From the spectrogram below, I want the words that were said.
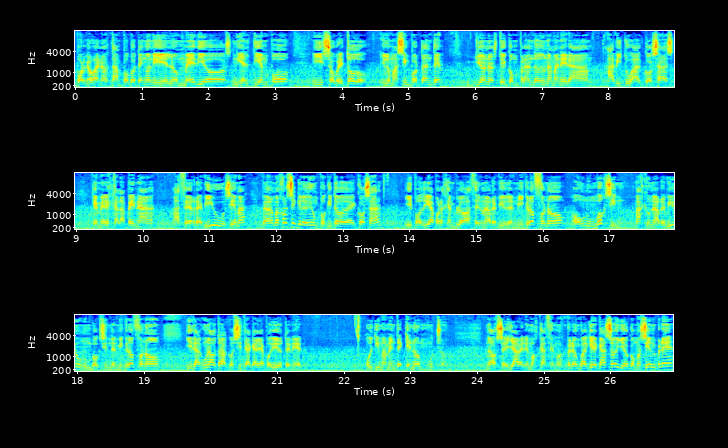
porque bueno, tampoco tengo ni los medios, ni el tiempo, y sobre todo, y lo más importante, yo no estoy comprando de una manera habitual cosas que merezca la pena hacer reviews y demás, pero a lo mejor sí que le doy un poquito de cosa y podría, por ejemplo, hacer una review del micrófono o un unboxing, más que una review, un unboxing del micrófono y de alguna otra cosita que haya podido tener últimamente, que no mucho. No sé, ya veremos qué hacemos. Pero en cualquier caso, yo como siempre,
